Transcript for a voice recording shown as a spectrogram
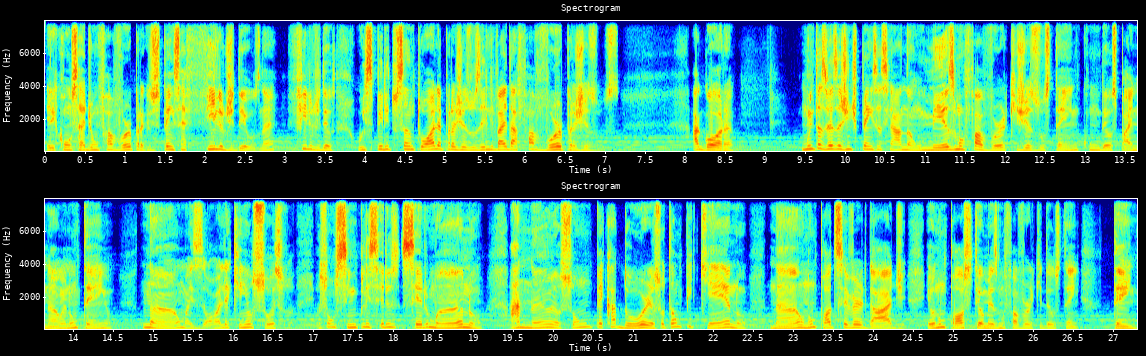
ele concede um favor para Cristo. Pensa, é filho de Deus, né? Filho de Deus. O Espírito Santo olha para Jesus, ele vai dar favor para Jesus. Agora, Muitas vezes a gente pensa assim: ah, não, o mesmo favor que Jesus tem com Deus Pai. Não, eu não tenho. Não, mas olha quem eu sou. Eu sou, eu sou um simples ser, ser humano. Ah, não, eu sou um pecador. Eu sou tão pequeno. Não, não pode ser verdade. Eu não posso ter o mesmo favor que Deus tem. Tem.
